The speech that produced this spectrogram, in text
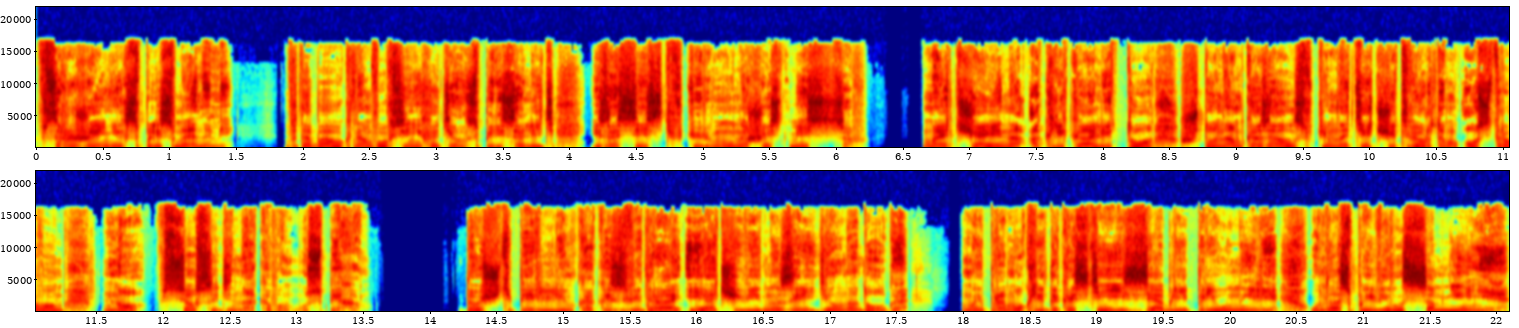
в сражениях с полисменами. Вдобавок нам вовсе не хотелось пересолить и засесть в тюрьму на шесть месяцев. Мы отчаянно окликали то, что нам казалось в темноте четвертым островом, но все с одинаковым успехом. Дождь теперь лил как из ведра и, очевидно, зарядил надолго — мы промокли до костей, изябли и приуныли. У нас появилось сомнение,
